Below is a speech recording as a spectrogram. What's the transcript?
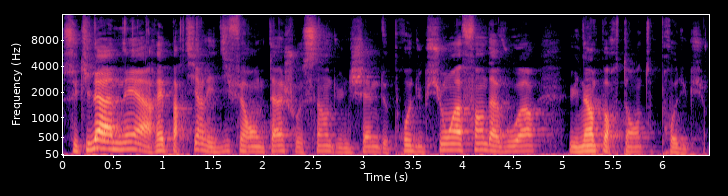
ce qui l'a amené à répartir les différentes tâches au sein d'une chaîne de production afin d'avoir une importante production.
